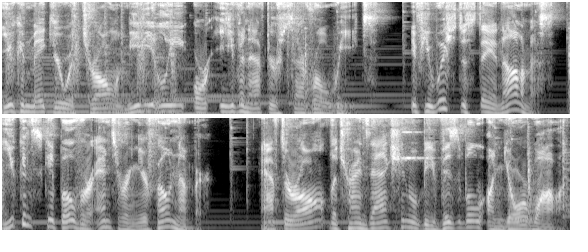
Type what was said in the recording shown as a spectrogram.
You can make your withdrawal immediately or even after several weeks. If you wish to stay anonymous, you can skip over entering your phone number. After all, the transaction will be visible on your wallet.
